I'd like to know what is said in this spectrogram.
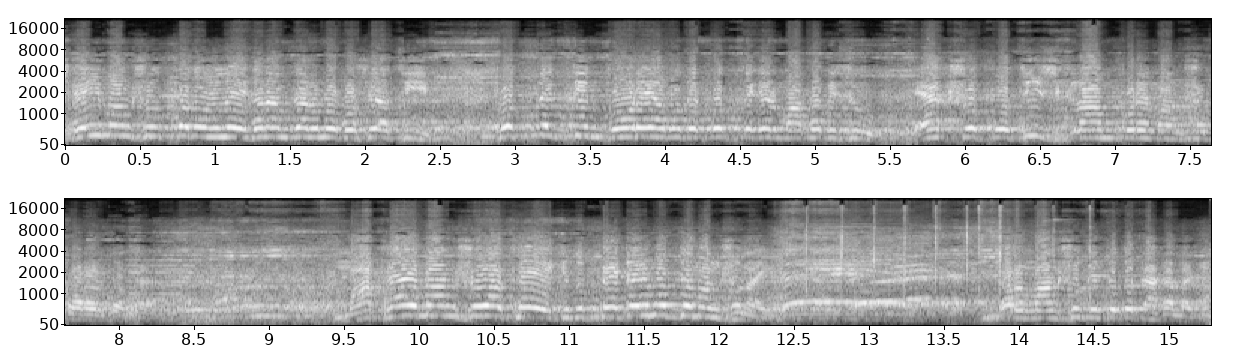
সেই মাংস উৎপাদন হলে এখানে আমরা আমরা বসে আছি। প্রত্যেক দিন গড়ে আমাদের প্রত্যেকের মাথা পিছু একশো পঁচিশ গ্রাম করে মাংস করার কথা। মাথায় মাংস আছে, কিন্তু পেটের মধ্যে মাংস নাই। কারণ মাংস কিন্তু তো টাকা লাগে।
